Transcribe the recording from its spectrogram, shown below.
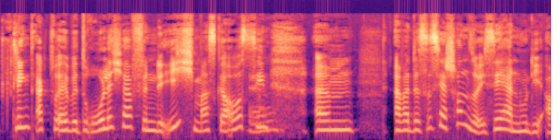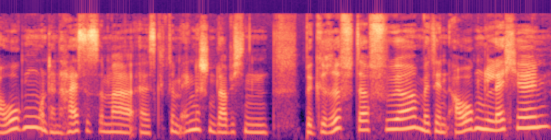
klingt aktuell bedrohlicher, finde ich, Maske ausziehen. Ja. Ähm, aber das ist ja schon so. Ich sehe ja nur die Augen und dann heißt es immer, äh, es gibt im Englischen, glaube ich, einen Begriff dafür, mit den Augen lächeln.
